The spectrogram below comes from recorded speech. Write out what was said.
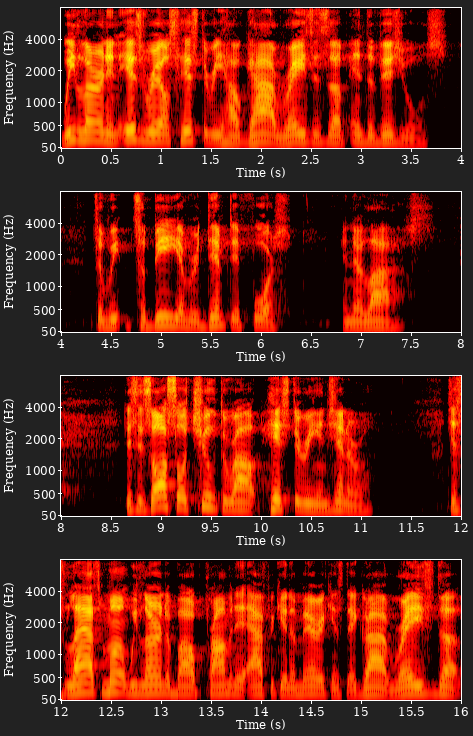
We learn in Israel's history how God raises up individuals to, re- to be a redemptive force in their lives. This is also true throughout history in general. Just last month, we learned about prominent African Americans that God raised up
